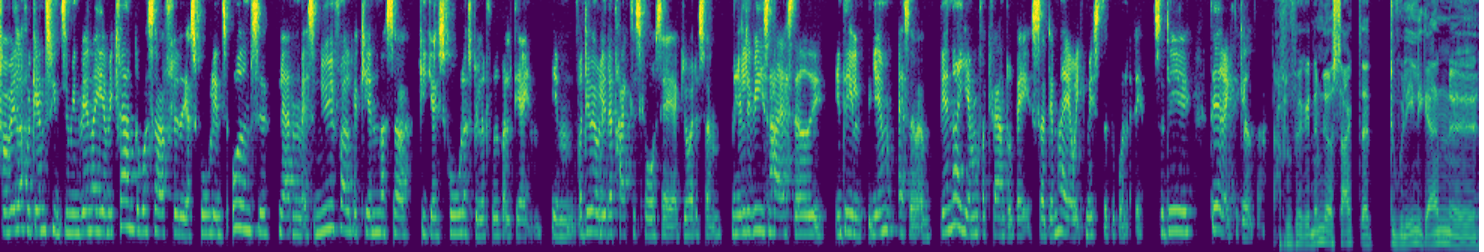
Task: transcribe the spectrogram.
farvel og på gensyn til mine venner hjemme i Kværndrup, og så flyttede jeg skole ind til Odense, lærte en masse nye folk at kende, og så gik jeg i skole og spillede fodbold derinde. Øhm, og det var jo lidt af praktiske årsager, jeg gjorde det sådan. Men heldigvis har jeg stadig en del hjem, altså venner hjemme fra Kværndrup af, så dem har jeg jo ikke mistet på grund af det. Så det, det er jeg rigtig glad for. Ja, for du fik nemlig også sagt, at du ville egentlig gerne øh,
